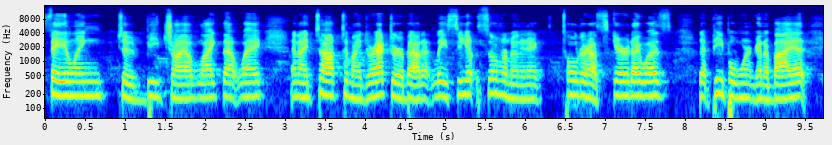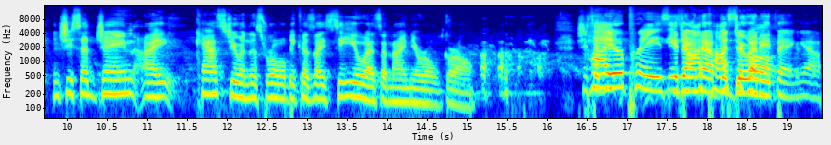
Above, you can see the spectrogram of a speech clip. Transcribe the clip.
failing to be childlike that way. And I talked to my director about it, Leigh Silverman, and I told her how scared I was that people weren't going to buy it. And she said, Jane, I cast you in this role because I see you as a nine year old girl. she said, Higher "You- praise You don't have to do anything. Yeah.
